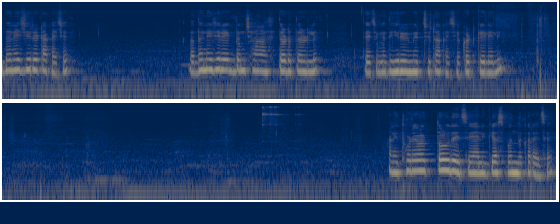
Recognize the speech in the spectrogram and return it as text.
धने जिरे टाकायचे. आता धने जिरे एकदम छान असे तडतडले. त्याच्यामध्ये हिरवी मिरची टाकायची कट केलेली. आणि थोड्या वेळ तळू द्यायचे आणि गॅस बंद करायचा आहे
